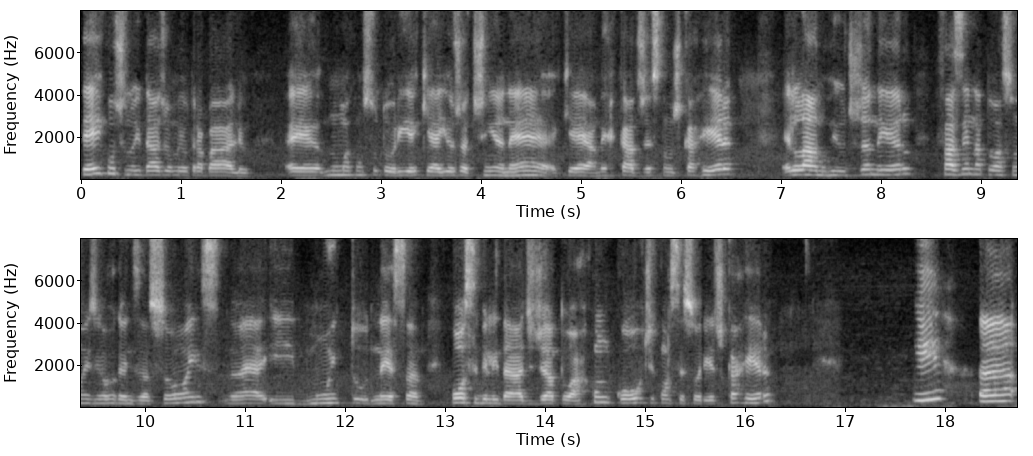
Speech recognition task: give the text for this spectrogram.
dei continuidade ao meu trabalho é, numa consultoria que aí eu já tinha, né, que é a Mercado Gestão de Carreira, é lá no Rio de Janeiro, fazendo atuações em organizações, né, e muito nessa possibilidade de atuar com coach, com assessoria de carreira. E uh,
